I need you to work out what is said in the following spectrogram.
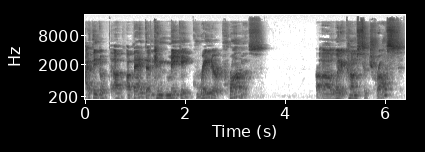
I think a, a, a bank that can make a greater promise uh, when it comes to trust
